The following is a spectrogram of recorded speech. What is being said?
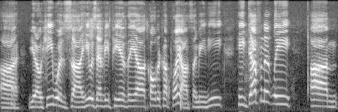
uh, you know, he was uh, he was MVP of the uh, Calder Cup playoffs. I mean, he he definitely um,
